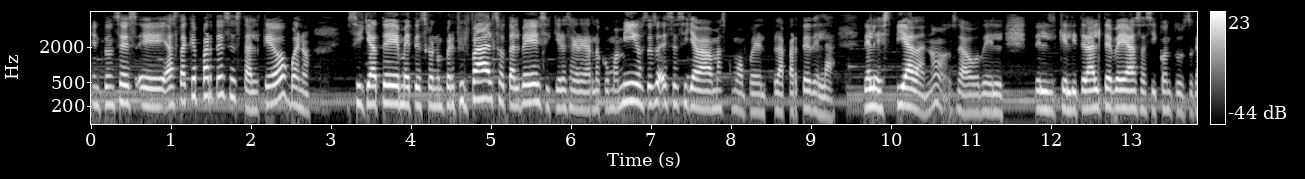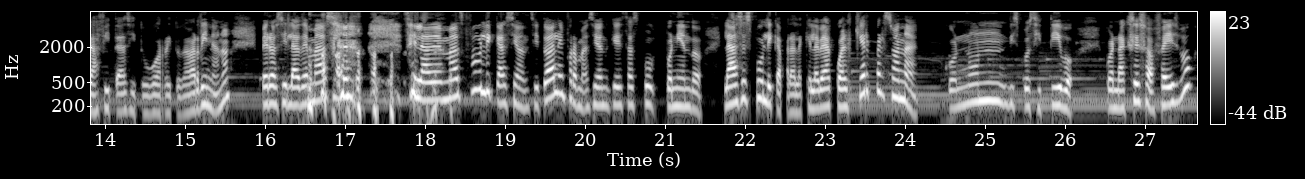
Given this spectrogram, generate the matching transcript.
Entonces, eh, ¿hasta qué parte es estalqueo? Bueno, si ya te metes con un perfil falso, tal vez, si quieres agregarlo como amigos, entonces ese sí ya va más como por la parte de la, de la espiada, ¿no? O sea, o del, del que literal te veas así con tus gafitas y tu gorra y tu gabardina, ¿no? Pero si la demás, si la demás publicación, si toda la información que estás poniendo la haces pública para que la vea cualquier persona con un dispositivo con acceso a Facebook,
